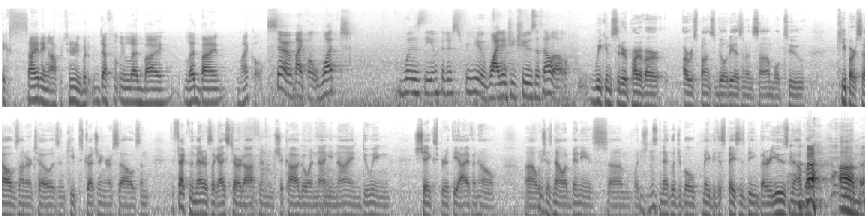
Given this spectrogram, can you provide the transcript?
exciting opportunity, but definitely led by led by Michael. So, Michael, what was the impetus for you? Why did you choose Othello? We consider part of our our responsibility as an ensemble to keep ourselves on our toes and keep stretching ourselves. And the fact of the matter is, like I started off in Chicago in '99 doing Shakespeare at the Ivanhoe uh, which is now a Binny's, um, which mm-hmm. is negligible. Maybe the space is being better used now. But um,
